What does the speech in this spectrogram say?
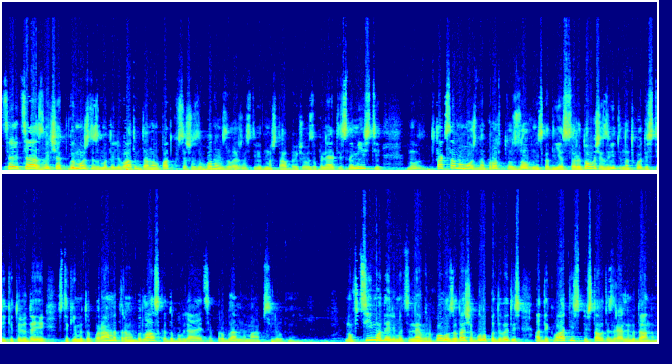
Це ця звичайно, ви можете змоделювати в даному випадку все, що завгодно, в залежності від масштабу. Якщо ви зупиняєтесь на місці, ну так само можна просто зовні сказати, є середовище, звідти надходять стільки-то людей з такими-то параметрами. Будь ласка, додається, проблем немає абсолютно. Ну в цій моделі ми це не враховували. Задача було подивитись адекватність, співставити з реальними даними.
